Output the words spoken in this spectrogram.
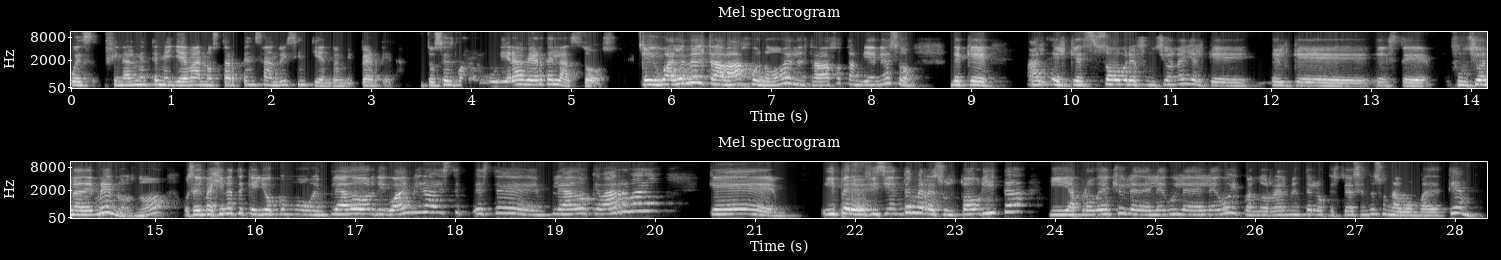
pues finalmente me lleva a no estar pensando y sintiendo en mi pérdida. Entonces, bueno, pudiera haber de las dos. Que igual en el trabajo, ¿no? En el trabajo también eso, de que el que sobre funciona y el que, el que este, funciona de menos, ¿no? O sea, imagínate que yo como empleador digo, ay, mira, este, este empleado, qué bárbaro, qué hipereficiente me resultó ahorita y aprovecho y le delego y le delego y cuando realmente lo que estoy haciendo es una bomba de tiempo.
